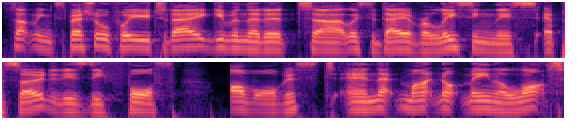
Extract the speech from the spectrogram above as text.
Something special for you today, given that it, uh, at least the day of releasing this episode, it is the 4th of August, and that might not mean a lot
